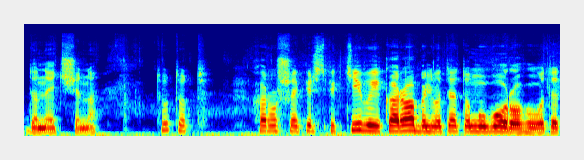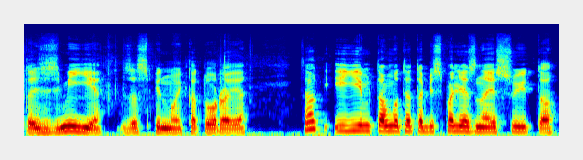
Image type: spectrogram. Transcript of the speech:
Донеччина. Тут от хорошие перспективы и корабль вот этому ворогу, вот этой змее за спиной, которая так, и им там вот эта бесполезная суета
